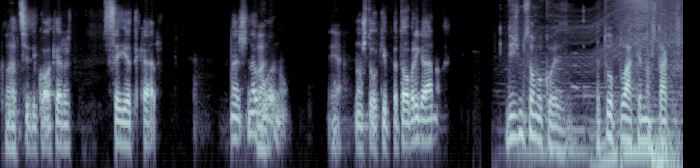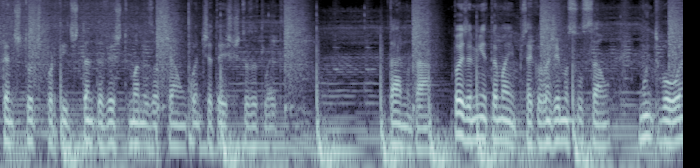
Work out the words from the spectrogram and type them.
Claro. Não decidi qualquer saía de caro. Mas na claro. boa, não, yeah. não estou aqui para te obrigar, não é? Diz-me só uma coisa: a tua placa não está com os cantos todos partidos tanta vez que tu mandas ao chão quando chateias com os teus atletas? Tá, não tá? Pois a minha também, por isso é que eu arranjei uma solução muito boa,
